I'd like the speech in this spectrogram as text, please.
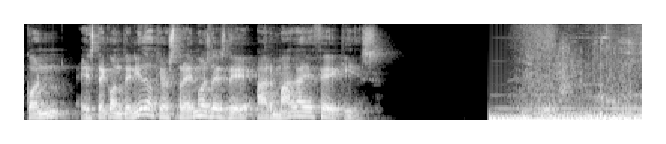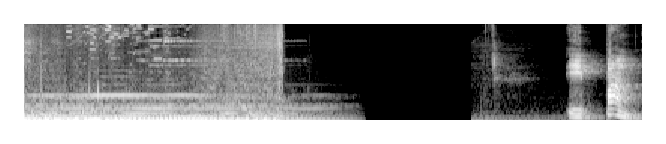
con este contenido que os traemos desde Armaga FX. y ¡pam!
